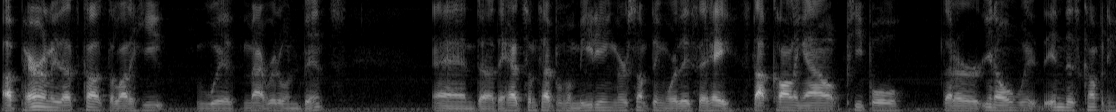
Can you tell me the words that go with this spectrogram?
Apparently, that's caused a lot of heat with Matt Riddle and Vince. And uh, they had some type of a meeting or something where they said, "Hey, stop calling out people that are, you know, in this company.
